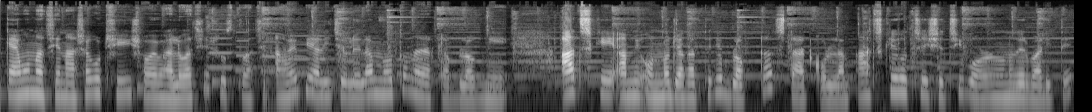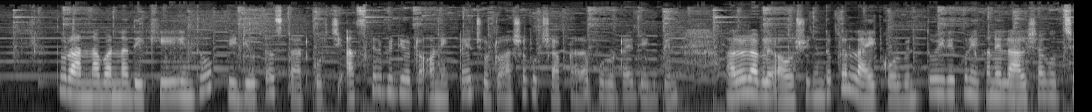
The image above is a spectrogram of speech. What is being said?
কেমন আছেন? আশা করছি সবাই ভালো আছে, সুস্থ আছেন। আমি পিয়ালি, চলে এলাম নতুন আর একটা ব্লগ নিয়ে। আজকে আমি অন্য জায়গার থেকে ব্লগটা স্টার্ট করলাম। আজকে হচ্ছে এসেছি বড় ননদের বাড়িতে। তো রান্না বান্না দেখিয়ে কিন্তু ভিডিওটা স্টার্ট করছি। আজকের ভিডিওটা অনেকটাই ছোট, আশা করছি আপনারা পুরোটাই দেখবেন। ভালো লাগলে অবশ্যই কিন্তু একটা লাইক করবেন। তো এই দেখুন, এখানে লাল শাক হচ্ছে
